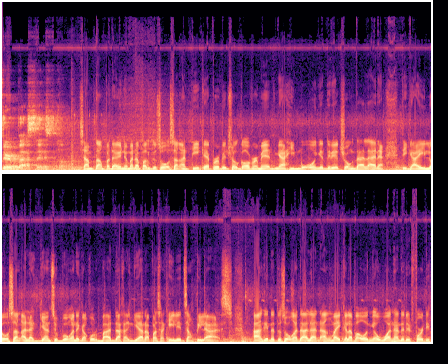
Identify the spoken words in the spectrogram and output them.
their buses. no? Samtang padayon naman ang pagduso sang Antique Provincial Government nga himuon nga diretsyo ang dalan tigaylo sang alagyan subong nga nagakurbada kag yara pa sa kilid sang pilas. Ang ginatuso nga dalan ang may kalabaon nga 145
